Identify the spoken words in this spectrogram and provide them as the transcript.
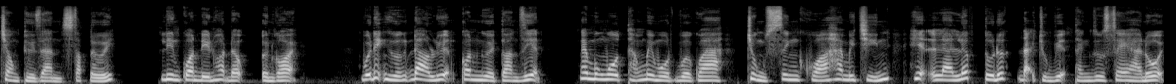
trong thời gian sắp tới. Liên quan đến hoạt động ơn gọi, với định hướng đào luyện con người toàn diện, ngày 1 tháng 11 vừa qua, trùng sinh khóa 29 hiện là lớp tu đức Đại chủng viện Thánh Du Xe Hà Nội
